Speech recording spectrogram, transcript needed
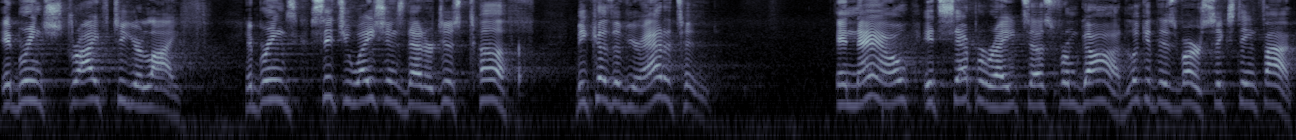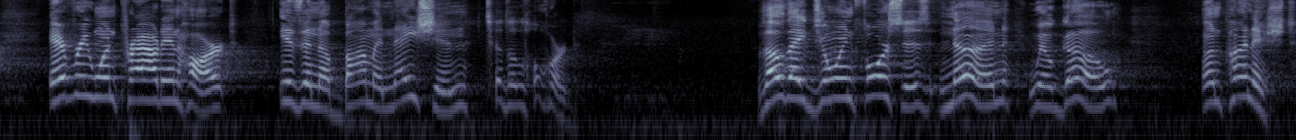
It brings strife to your life, it brings situations that are just tough because of your attitude. And now it separates us from God. Look at this verse 16:5. Everyone proud in heart is an abomination to the Lord. Though they join forces, none will go unpunished.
